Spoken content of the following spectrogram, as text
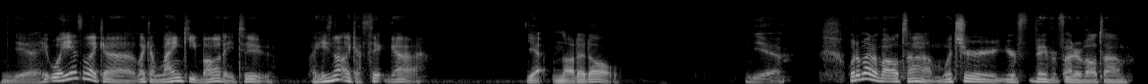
Yeah. Well, he has like a like a lanky body too. Like he's not like a thick guy. Yeah, not at all. Yeah. What about of all time? What's your your favorite fighter of all time?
